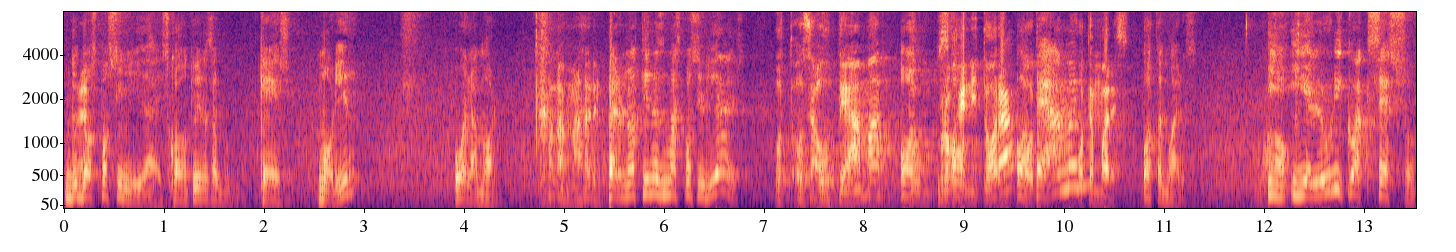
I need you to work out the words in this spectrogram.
do- dos posibilidades cuando tú vienes al mundo, que es morir o el amor. A la madre. Pero no tienes más posibilidades. O, o sea, o te ama O- tu progenitora o- o te aman. o te mueres. O te mueres. Wow. Y, y el único acceso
